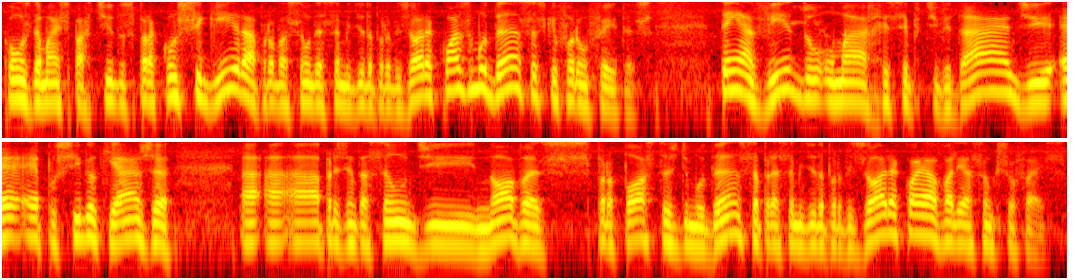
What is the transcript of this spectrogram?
com os demais partidos para conseguir a aprovação dessa medida provisória com as mudanças que foram feitas? Tem havido uma receptividade? É, é possível que haja a, a, apresentação de novas propostas de mudança para essa medida provisória? Qual é a avaliação que o senhor faz?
